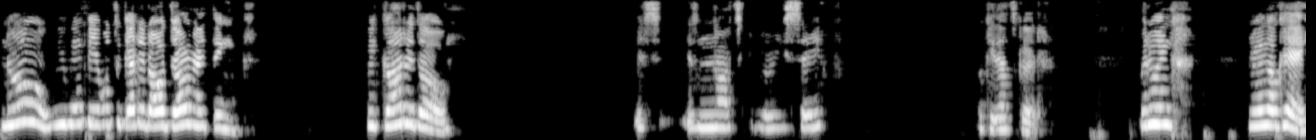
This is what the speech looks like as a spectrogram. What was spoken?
No, we won't be able to get it all done, I think. We got it though. This is not very safe. Okay, that's good. We're doing, we're doing okay.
